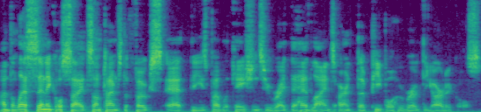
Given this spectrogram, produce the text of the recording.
on the less cynical side, sometimes the folks at these publications who write the headlines aren't the people who wrote the articles.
